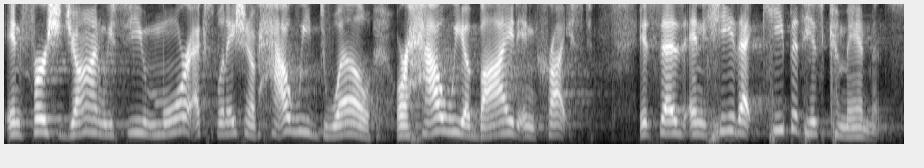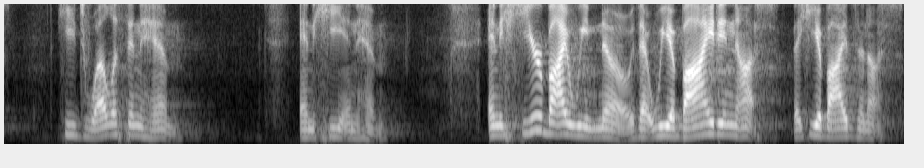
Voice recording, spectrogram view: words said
In First John, we see more explanation of how we dwell or how we abide in Christ. It says, And he that keepeth his commandments, he dwelleth in him, and he in him. And hereby we know that we abide in us, that he abides in us,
